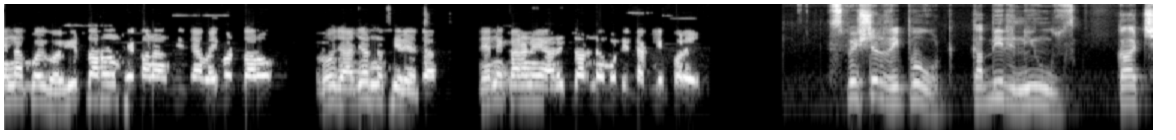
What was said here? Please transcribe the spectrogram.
એના કોઈ વહીવટદારોનું ઠેકાણા નથી. ત્યાં વહીવટદારો રોજ હાજર નથી રહેતા. જેને કારણે અરજદારને મોટી તકલીફ પડે special report Kabir news Kutch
